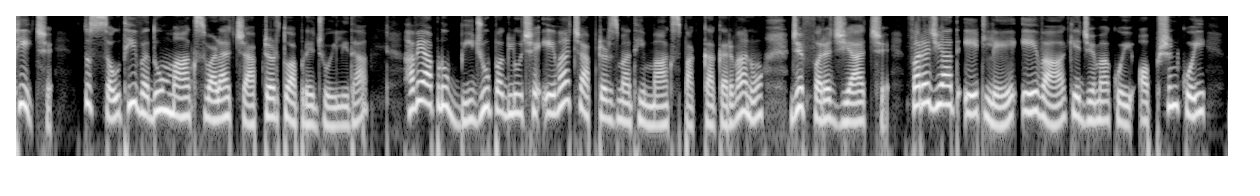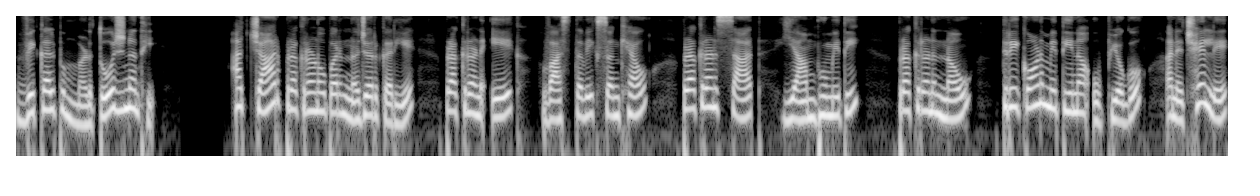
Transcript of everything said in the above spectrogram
ઠીક છે તો સૌથી વધુ માર્ક્સવાળા ચેપ્ટર તો આપણે જોઈ લીધા. હવે આપણું બીજું પગલું છે એવા ચેપ્ટર્સમાંથી માર્ક્સ પાક્કા કરવાનું, જે ફરજિયાત છે. ફરજિયાત એટલે એવા કે જેમાં કોઈ ઓપ્શન, કોઈ વિકલ્પ મળતો જ નથી. આ ચાર પ્રકરણો પર નજર કરીએ. પ્રકરણ એક, વાસ્તવિક સંખ્યાઓ. પ્રકરણ સાત, યામભૂમિતિ. પ્રકરણ નવ, ત્રિકોણમિતિના ઉપયોગો. અને છેલ્લે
